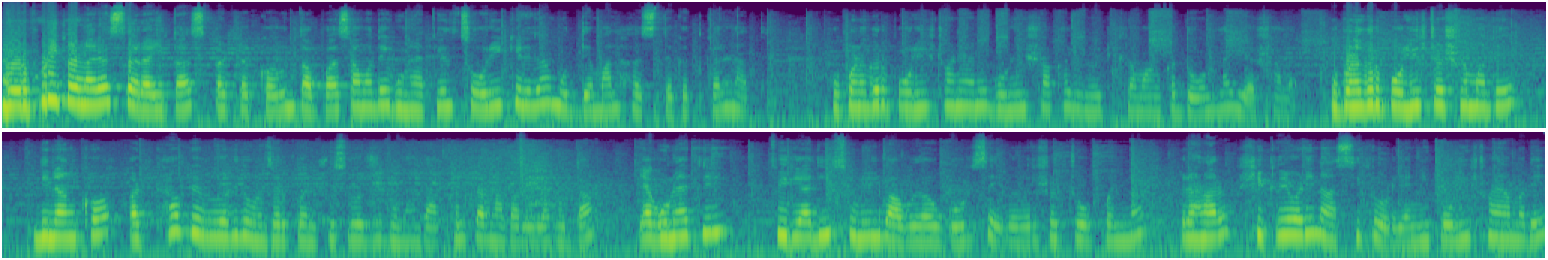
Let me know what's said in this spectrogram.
घरफोडी करणाऱ्या सराईतास अटक करून तपासामध्ये गुन्ह्यातील चोरी केलेला मुद्देमाल हस्तगत करण्यात. उपनगर पोलीस ठाणे आणि गुन्हे शाखा युनिट क्रमांक दोनला यश आलं उपनगर पोलीस स्टेशनमध्ये दिनांक अठरा फेब्रुवारी दोन हजार पंचवीस रोजी गुन्हा दाखल करण्यात आलेला होता. या गुन्ह्यातील फिर्यादी सुनील बाबूराव गोडसे वर्ष चोपन्न राहणार शिकरेवाडी नाशिक रोड यांनी पोलीस ठाण्यामध्ये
